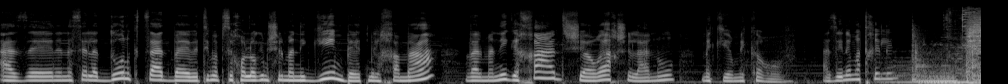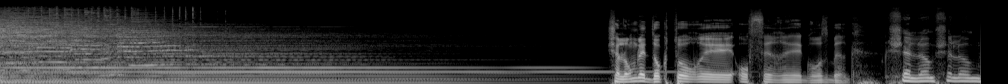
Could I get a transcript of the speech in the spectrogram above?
אז uh, ננסה לדון קצת בהיבטים הפסיכולוגיים של מנהיגים בעת מלחמה, ועל מנהיג אחד שהאורח שלנו מכיר מקרוב. אז הנה מתחילים. שלום לדוקטור אה, עופר אה, גרוסברג. שלום, שלום.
